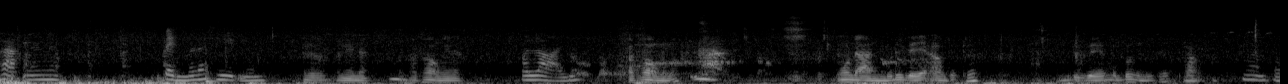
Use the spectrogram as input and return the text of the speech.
ผักนี่นี่เต็มมาแล้วทีบนึงเอออันนี้นะข้าวทองนี่นะอร่อยอยู่ข้าวทองนี่โมดานบุได้เวเอาจักเถอะบุได้เวมาเบิ่งดูเถอะผักนั่นสิ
